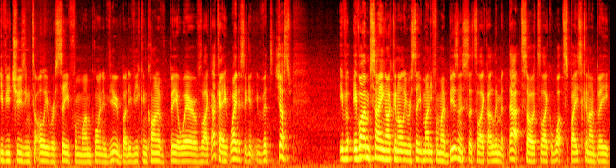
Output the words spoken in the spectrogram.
if you're choosing to only receive from one point of view. But if you can kind of be aware of like, okay, wait a second, if it's just if, if I'm saying I can only receive money from my business, it's like I limit that. So it's like, what space can I be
